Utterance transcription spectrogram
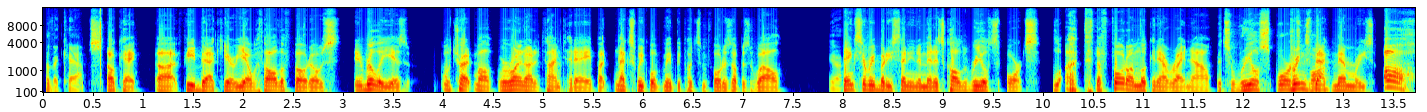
for the Caps. Okay, uh, feedback here. Yeah, with all the photos, it really is. We'll try. Well, we're running out of time today, but next week we'll maybe put some photos up as well. Yeah. Thanks everybody sending them in. It's called Real Sports. Uh, the photo I'm looking at right now It's real sports brings bar. back memories. Oh,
